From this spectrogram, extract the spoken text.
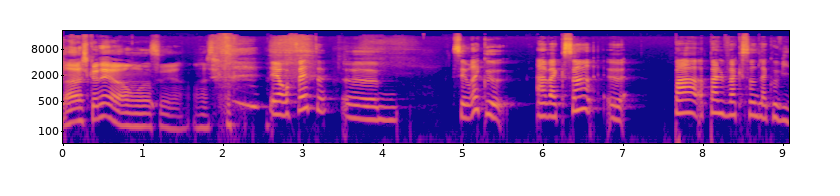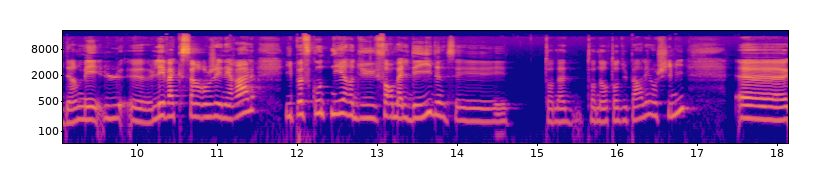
Ah, je connais. Hein, Et en fait, euh, c'est vrai que un vaccin, euh, pas, pas le vaccin de la Covid, hein, mais le, euh, les vaccins en général, ils peuvent contenir du formaldéhyde. C'est, t'en as, t'en as entendu parler en chimie. Euh,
